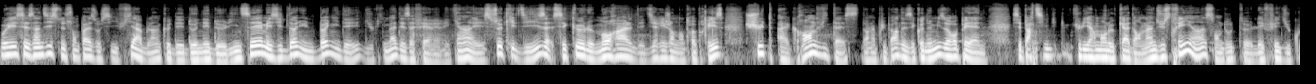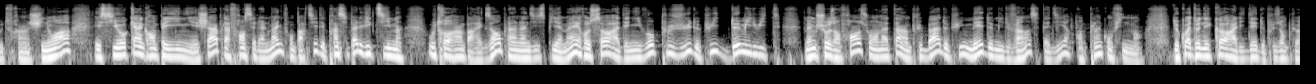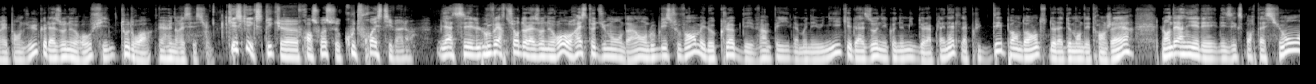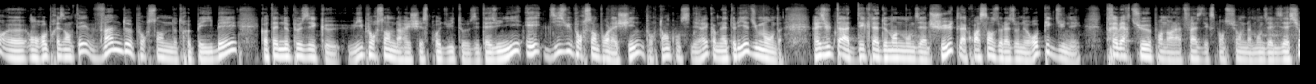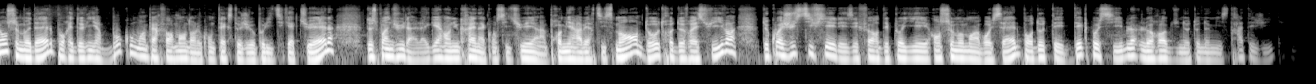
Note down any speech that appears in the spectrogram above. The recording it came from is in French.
Oui, ces indices ne sont pas aussi fiables hein, que des données de l'INSEE, mais ils donnent une bonne idée du climat des affaires, Eric. Hein. Et ce qu'ils disent, c'est que le moral des dirigeants d'entreprise chute à grande vitesse dans la plupart des économies européennes. C'est particulièrement le cas dans l'industrie, hein, sans doute l'effet du coup de frein chinois. Et si aucun grand pays n'y échappe, la France et l'Allemagne font partie des principales victimes. Outre-Rhin, par exemple, hein, l'indice PMI ressort à des niveaux plus vus depuis 2008. Même chose en France, où on atteint un plus bas depuis mai 2020, c'est-à-dire en plein confinement. De quoi donner corps à l'idée de plus en plus répandue que la zone euro file tout droit vers une récession. Qu'est-ce qui explique, euh, François, ce coup de froid estival? C'est l'ouverture de la zone euro au reste du monde. Hein. On l'oublie souvent, mais le club des 20 pays de la monnaie unique est la zone économique de la planète la plus dépendante de la demande étrangère. L'an dernier, les, exportations euh, ont représenté 22% de notre PIB, quand elles ne pesaient que 8% de la richesse produite aux États-Unis et 18% pour la Chine, pourtant considérée comme l'atelier du monde. Résultat, dès que la demande mondiale chute, la croissance de la zone euro pique du nez. Très vertueux pendant la phase d'expansion de la mondialisation, ce modèle pourrait devenir beaucoup moins performant dans le contexte géopolitique actuel. De ce point de vue, là, la guerre en Ukraine a constitué un premier avertissement. D'autres devraient suivre. De quoi justifier les efforts déployés en ce moment à Bruxelles pour doter dès que possible l'Europe d'une autonomie stratégique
